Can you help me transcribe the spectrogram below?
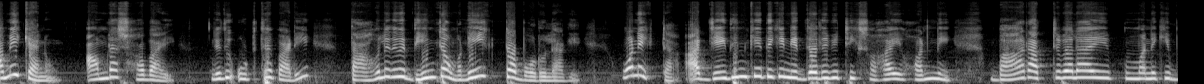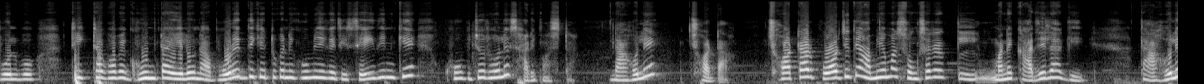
আমি কেন? আমরা সবাই যদি উঠতে পারি, তাহলে দেবে দিনটা অনেকটা বড় লাগে। অনেকটা। আর যেই দিনকে দেখি নিদ্রাদেবী ঠিক সহায় হননি, বা রাত্রেবেলায় মানে কি বলব, ঠিকঠাকভাবে ঘুমটা এলো না, ভোরের দিকে একটুখানি ঘুমিয়ে গেছি, সেই দিনকে খুব জোর হলে সাড়ে পাঁচটা, না হলে ছটা। ছটার পর যদি আমি আমার সংসারের মানে কাজে লাগি, তাহলে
